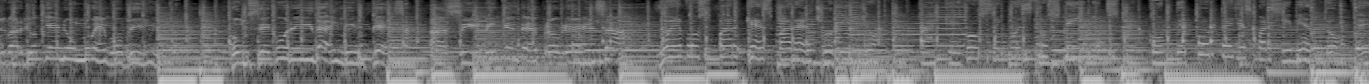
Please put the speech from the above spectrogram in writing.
El barrio tiene un nuevo brillo. Con seguridad y limpieza. Así mi gente progresa. Nuevos parques para el chorrillo. Para que gocen nuestros niños. Con deporte y esparcimiento. De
